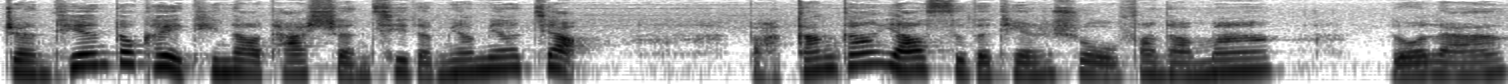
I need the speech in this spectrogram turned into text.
整天都可以听到它神气的喵喵叫。把刚刚咬死的田鼠放到妈、罗兰、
